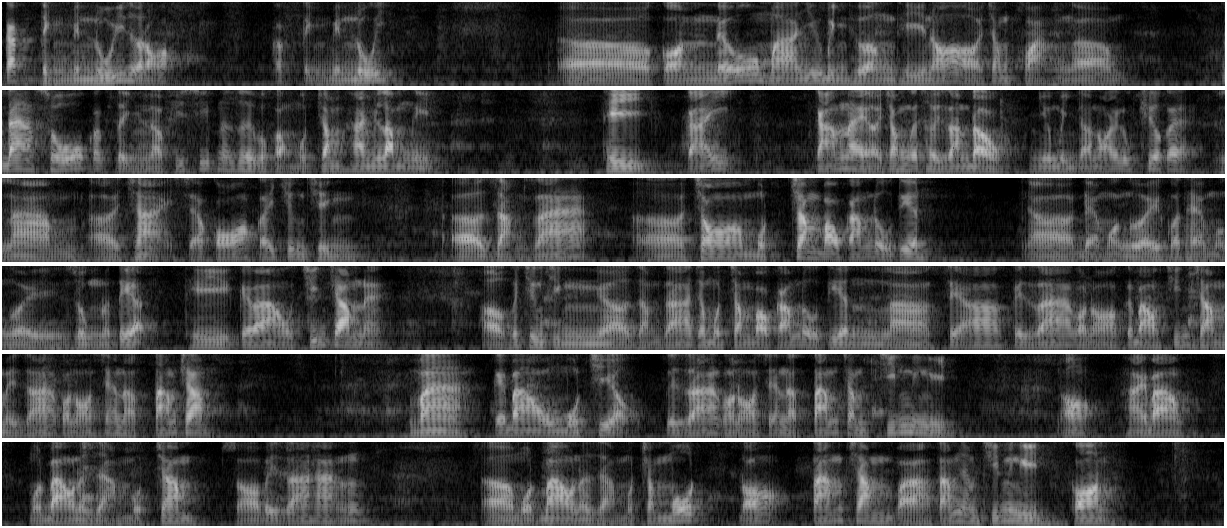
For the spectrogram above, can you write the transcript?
các tỉnh miền núi do đó. Các tỉnh miền núi. Ờ, còn nếu mà như bình thường thì nó ở trong khoảng uh, đa số các tỉnh là phí ship nó rơi vào khoảng 125.000 thì cái cám này ở trong cái thời gian đầu như mình đã nói lúc trước ấy là uh, trại sẽ có cái chương trình uh, giảm giá uh, cho 100 bao cám đầu tiên. Ờ, để mọi người có thể mọi người dùng nó tiện. Thì cái bao 900 này ở cái chương trình uh, giảm giá cho 100 bao cám đầu tiên là sẽ cái giá của nó cái bao 900 này giá của nó sẽ là 800 và cái bao 1 triệu cái giá của nó sẽ là 890.000 đó hai bao. Một bao là giảm 100 so với giá hãng. Uh, một bao là giảm 101 đó 800 và 890.000 còn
